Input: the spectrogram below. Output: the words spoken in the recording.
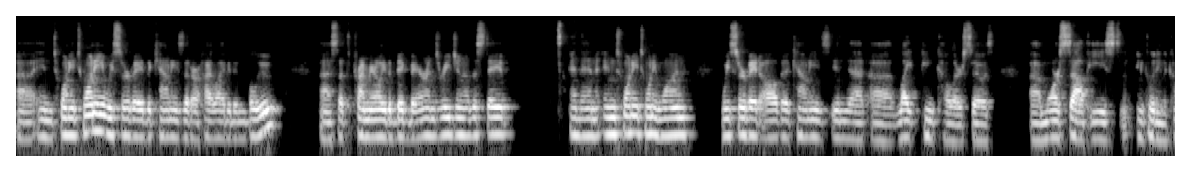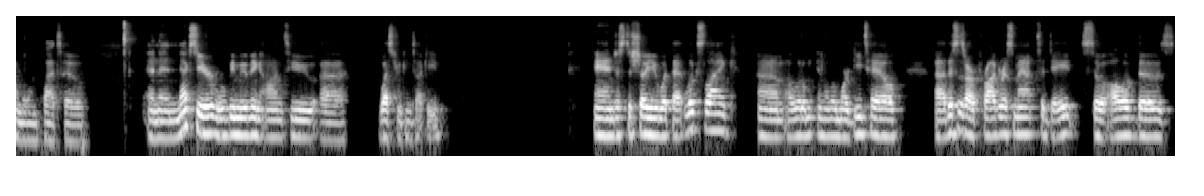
Uh, in 2020, we surveyed the counties that are highlighted in blue. Uh, so that's primarily the Big Barrens region of the state. And then in 2021, we surveyed all the counties in that uh, light pink color. So uh, more southeast, including the Cumberland Plateau. And then next year, we'll be moving on to Western Kentucky. And just to show you what that looks like um, a little in a little more detail, uh, this is our progress map to date. So all of those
